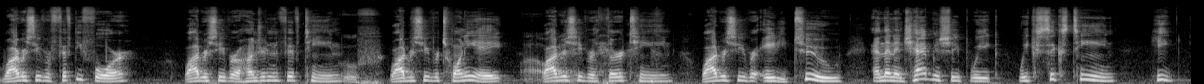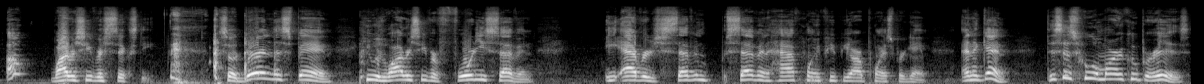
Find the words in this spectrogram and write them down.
Wide receiver 54, wide receiver 115, Oof. wide receiver 28, Oh, wide man. receiver 13, wide receiver 82, and then in championship week, week 16, he oh, wide receiver 60. so during this span, he was wide receiver 47. He averaged seven seven half point PPR points per game. And again, this is who Amari Cooper is.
